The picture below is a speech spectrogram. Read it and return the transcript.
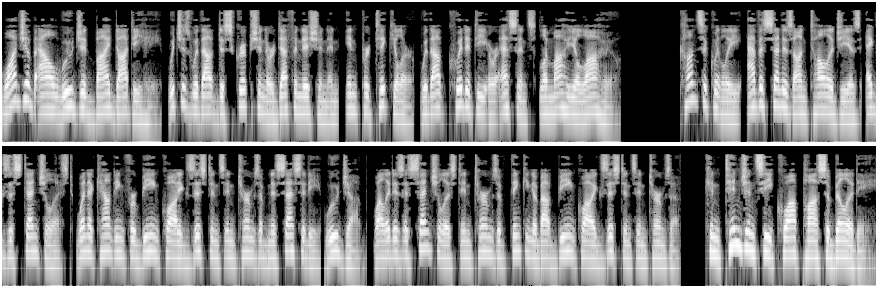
Wajib al-wujud bi datihi, which is without description or definition and, in particular, without quiddity or essence Consequently, Avicenna's ontology is existentialist when accounting for being qua existence in terms of necessity wujub, while it is essentialist in terms of thinking about being qua existence in terms of contingency qua possibility,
